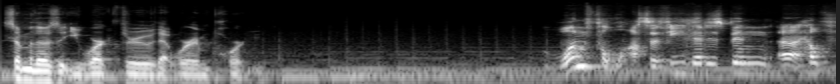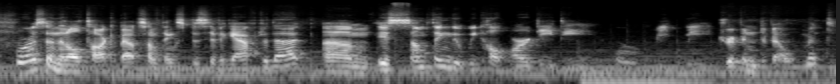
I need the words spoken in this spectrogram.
some of those that you worked through that were important one philosophy that has been uh, helpful for us, and then I'll talk about something specific after that, um, is something that we call RDD README driven development.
